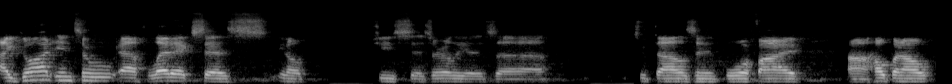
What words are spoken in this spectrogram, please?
I got into athletics as, you know, geez, as early as uh, 2004 or five, uh, helping out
